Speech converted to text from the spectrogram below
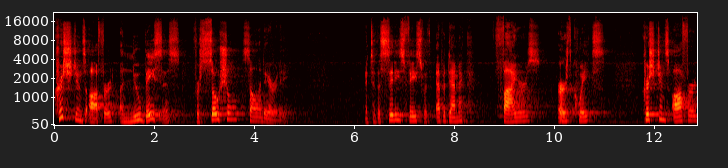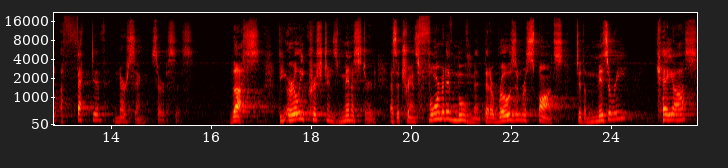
Christians offered a new basis for social solidarity. And to the cities faced with epidemic, fires, earthquakes, Christians offered effective nursing services. Thus, the early Christians ministered as a transformative movement that arose in response to the misery, chaos,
